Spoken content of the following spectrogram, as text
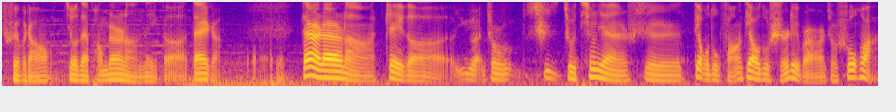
睡不着，就在旁边呢那个待着，待着待着呢，这个远就是是就听见是调度房调度室里边就说话，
